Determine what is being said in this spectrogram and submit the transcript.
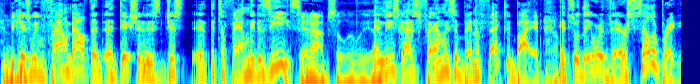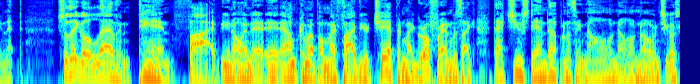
Mm-hmm. because we found out that addiction is just, it- it's a family disease. It absolutely is. And these guys' families have been affected by it. And so they were there celebrating it. So they go 11, 10, 5, you know, and, and I'm coming up on my five year chip. And my girlfriend was like, That's you, stand up. And I was like, No, no, no. And she goes,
